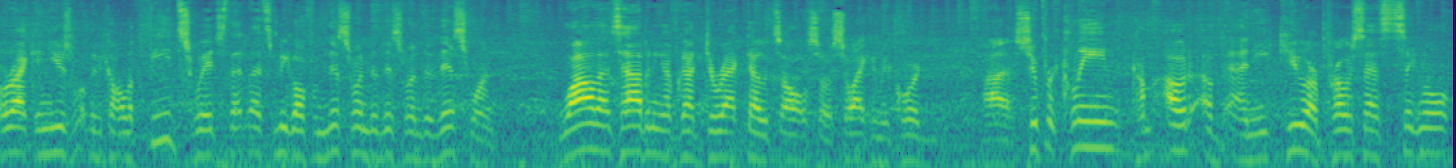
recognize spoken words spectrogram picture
or I can use what we call a feed switch that lets me go from this one to this one to this one. While that's happening, I've got direct outs also, so I can record uh, super clean, come out of an EQ or processed signal,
